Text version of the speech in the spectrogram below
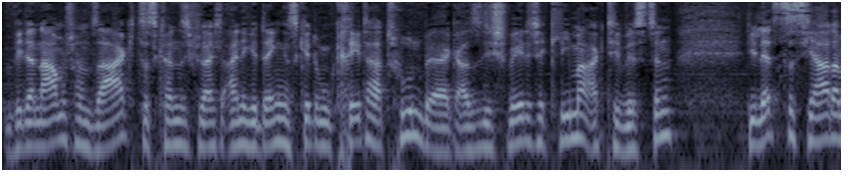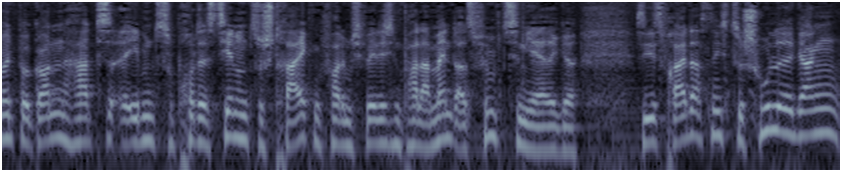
wie der Name schon sagt, das können sich vielleicht einige denken, es geht um Greta Thunberg, also die schwedische Klimaaktivistin, die letztes Jahr damit begonnen hat, eben zu protestieren und zu streiken vor dem schwedischen Parlament als 15-Jährige. Sie ist freitags nicht zur Schule gegangen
